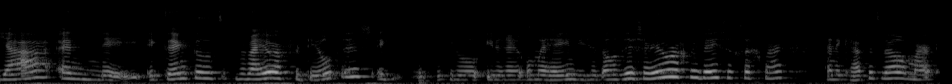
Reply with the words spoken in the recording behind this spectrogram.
Ja en nee. Ik denk dat het bij mij heel erg verdeeld is. Ik, ik bedoel, iedereen om me heen die zit altijd is er heel erg mee bezig, zeg maar. En ik heb het wel, maar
